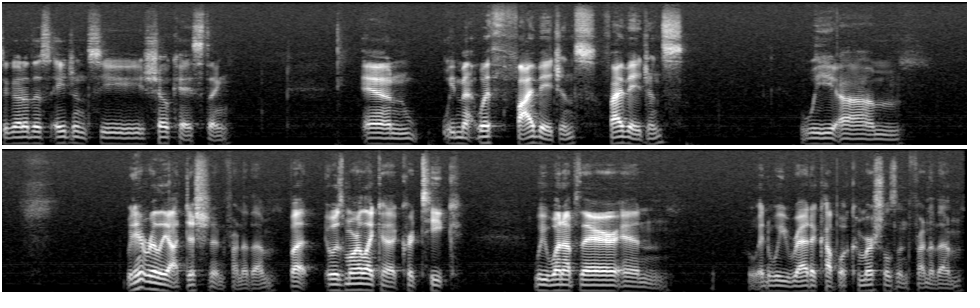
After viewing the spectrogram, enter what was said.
to go to this agency showcase thing. And we met with five agents, five agents. We um we didn't really audition in front of them, but it was more like a critique. We went up there and and we read a couple of commercials in front of them.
